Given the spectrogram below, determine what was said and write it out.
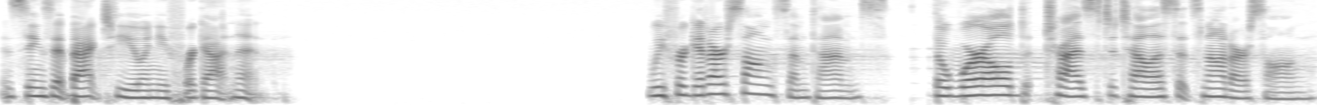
and sings it back to you and you've forgotten it. We forget our song sometimes. The world tries to tell us it's not our song.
